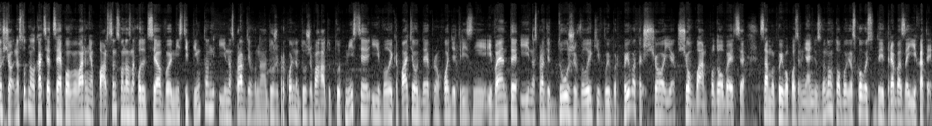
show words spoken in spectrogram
Ну що, наступна локація це повиварня Parsons. Вона знаходиться в місті Пінктон, і насправді вона дуже прикольна. Дуже багато тут місця і велике патіо, де проходять різні івенти. І насправді дуже великий вибір пива. Так що, якщо вам подобається саме пиво по зрівнянню з вином, то обов'язково сюди треба заїхати.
